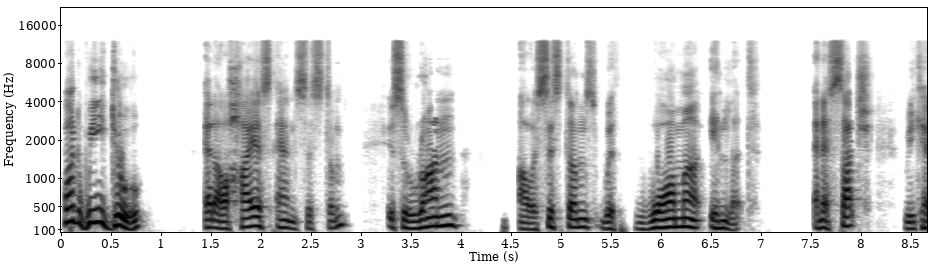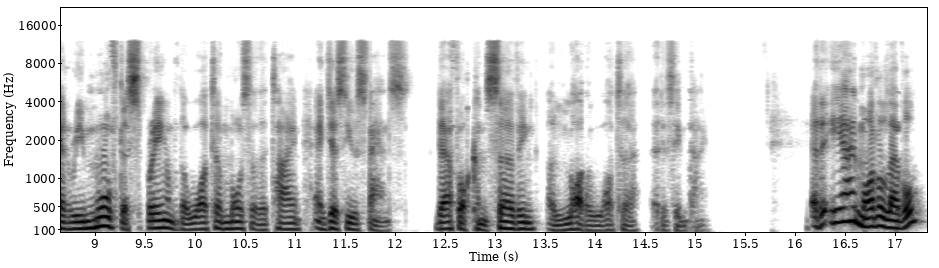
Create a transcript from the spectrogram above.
What we do at our highest end system is to run our systems with warmer inlet. And as such, we can remove the spraying of the water most of the time and just use fans, therefore conserving a lot of water at the same time. At the AI model level,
